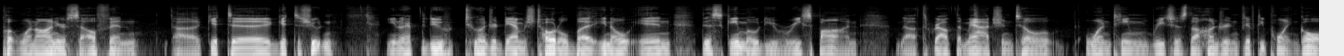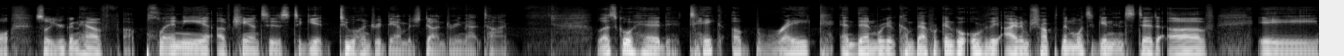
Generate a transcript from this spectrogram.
put one on yourself and uh, get to get to shooting. You know have to do 200 damage total but you know in this game mode you respawn uh, throughout the match until one team reaches the 150 point goal so you're going to have uh, plenty of chances to get 200 damage done during that time let's go ahead, take a break, and then we're going to come back. We're going to go over the item shop. And then, once again, instead of a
